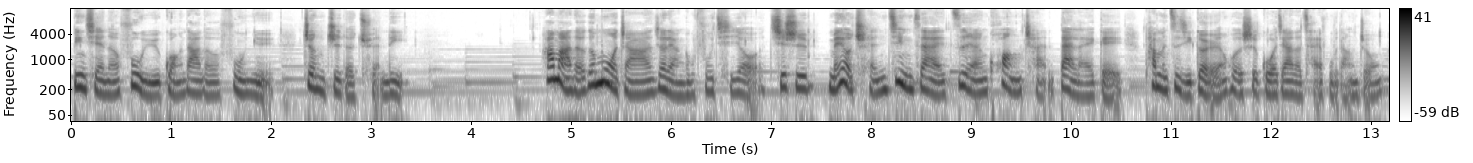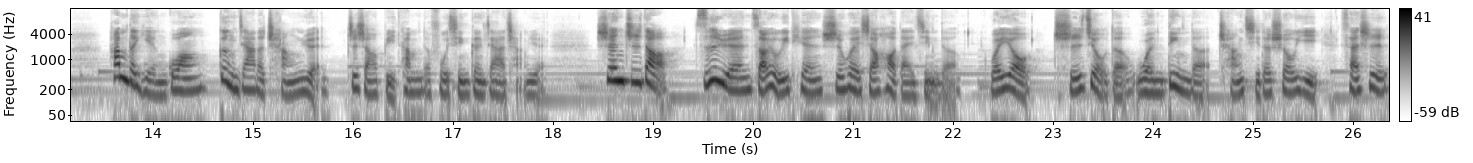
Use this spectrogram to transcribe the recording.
并且呢，赋予广大的妇女政治的权利。哈马德跟莫扎这两个夫妻哦，其实没有沉浸在自然矿产带来给他们自己个人或者是国家的财富当中，他们的眼光更加的长远，至少比他们的父亲更加的长远，深知道资源早有一天是会消耗殆尽的，唯有持久的、稳定的、长期的收益，才是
